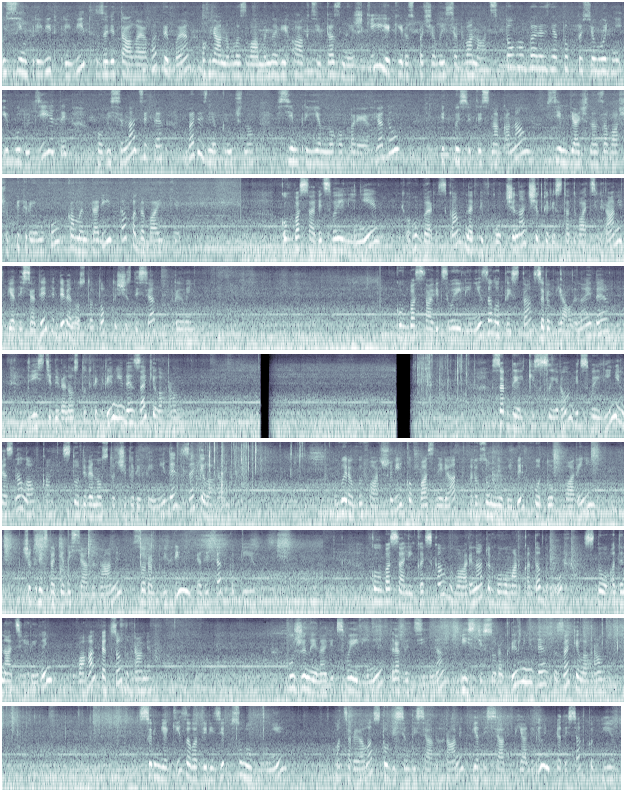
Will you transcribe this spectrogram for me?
Усім привіт-привіт! Завітала я в. Поглянемо з вами нові акції та знижки, які розпочалися 12 березня, тобто сьогодні, і будуть діяти по 18 березня включно. Всім приємного перегляду. Підписуйтесь на канал. Всім вдячна за вашу підтримку, коментарі та подобайки. Ковбаса від своєї лінії. Губерська напівкопчена 420 грамів 59,90, тобто 60 гривень. Ковбаса від своєї лінії золотиста, сиров'ялина йде 293 гривні йде за кілограм. Сардельки з сиром від своєї лінії м'ясна лавка 194 гривні йде за кілограм. Вироби фаршові, ковбасний ряд, розумний вибір, хот-дог варені, 450 грамів, 42 гривні 50 копійок. Ковбаса лікарська, варена, торгова марка Добро, 111 гривень, вага 500 грамів. Буженина від своєї лінії, традиційна, 240 гривень йде за кілограм. Сир м'який, золотий резерв сулугуні, Моцарелла 180 грамів, 55 гривень 50 копійок.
